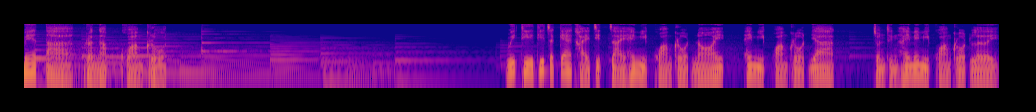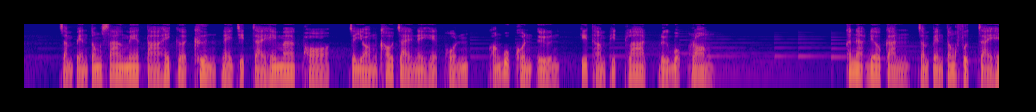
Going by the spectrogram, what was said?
เมตตาระงับความโกรธ วิธีที่จะแก้ไขจิตใจให้มีความโกรธน้อย ให้มีความโกรธยาก จนถึงให้ไม่มีความโกรธเลยจำเป็นต้องสร้างเมตตาให้เกิดขึ้นในจิตใจให้มากพอ จะยอมเข้าใจในเหตุผลของบุคคลอื่นที่ทำผิดพลาดหรือบกพร่อง ขณะเดียวกันจำเป็นต้องฝึกใจให้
